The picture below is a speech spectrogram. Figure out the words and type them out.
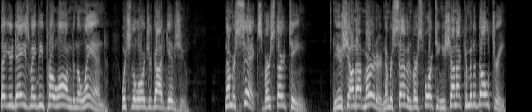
that your days may be prolonged in the land which the Lord your God gives you. Number 6, verse 13. You shall not murder. Number 7, verse 14. You shall not commit adultery.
